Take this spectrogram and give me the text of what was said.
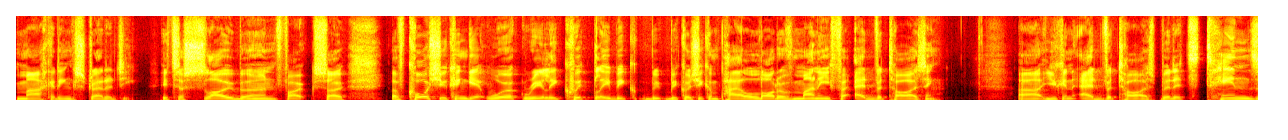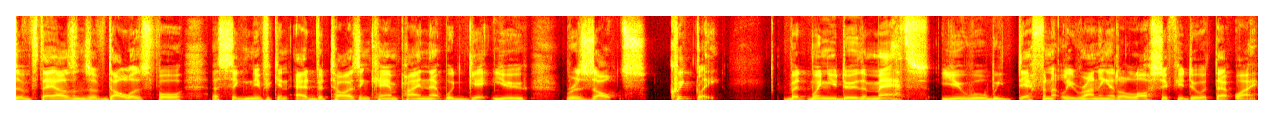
marketing strategy. It's a slow burn, folks. So, of course, you can get work really quickly because you can pay a lot of money for advertising uh, you can advertise, but it's tens of thousands of dollars for a significant advertising campaign that would get you results quickly. But when you do the maths, you will be definitely running at a loss if you do it that way.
